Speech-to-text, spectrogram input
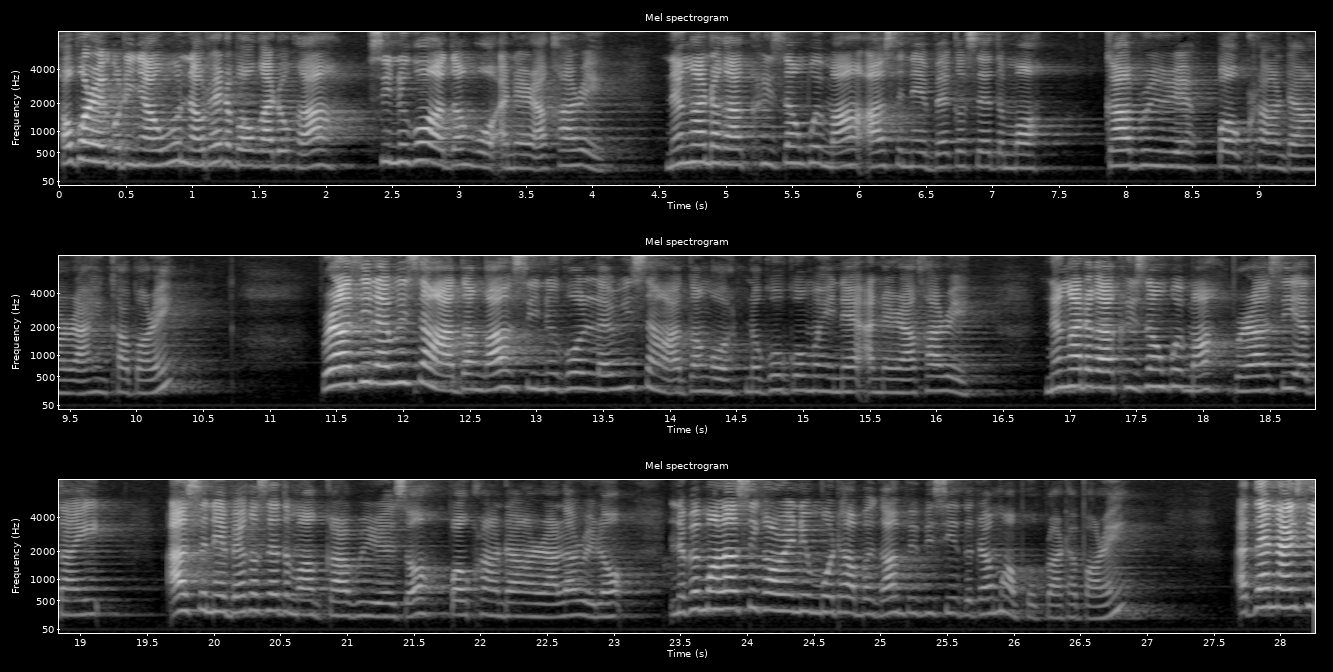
ဟုတ်ပါရဲ့ကိုတင်ညာဦးနောက်ထပ်တစ်ပေါက်ကတော့ခါစီနီကိုအတောင်းကိုအနေရခါရဲနိုင်ငံတကာခရီးဆောင်ပွဲမှာအာဆင်နယ်ဘက်ကဆက်သမောဂါဘရီယယ်ပေါခရန်ဒန်ရာဟင်ခါပါရဲဘရာဇီးလက်ဝိဆန်အတောင်းကစီနီကိုလက်ဝိဆန်အတောင်းကိုငကိုကိုမဟင်းနဲ့အနေရခါရဲနိုင်ငံတကာခရီးဆောင်ပွဲမှာဘရာဇီးအတိုင်း အာဆင်နယ်ဘက်ကဆက်သမောဂါဘရီယယ်ဆိုပေါခရန်ဒန်ရာလာရဲလို့နဗမာလာစီကာရီနီမိုတာဘက်က BBC သတင်းမှာဖော်ပြထားပါတယ်အသက်နိုင်စီ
